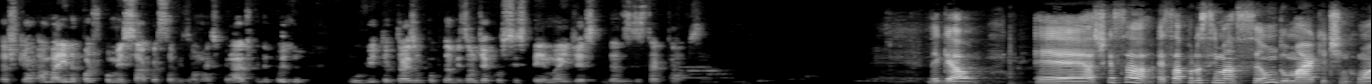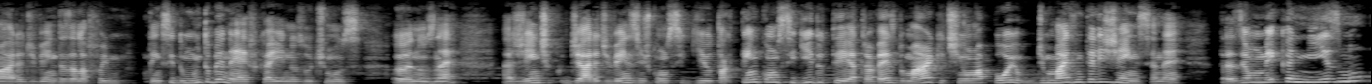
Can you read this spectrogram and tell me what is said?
Então, acho que a Marina pode começar com essa visão mais prática, depois o, o Victor traz um pouco da visão de ecossistema aí de, das startups. Legal. É, acho que essa, essa aproximação do marketing com a área de vendas ela foi, tem sido muito benéfica aí nos últimos anos, né? A gente, de área de vendas, a gente conseguiu, tá, tem conseguido ter, através do marketing, um apoio de mais inteligência, né? Trazer um mecanismo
